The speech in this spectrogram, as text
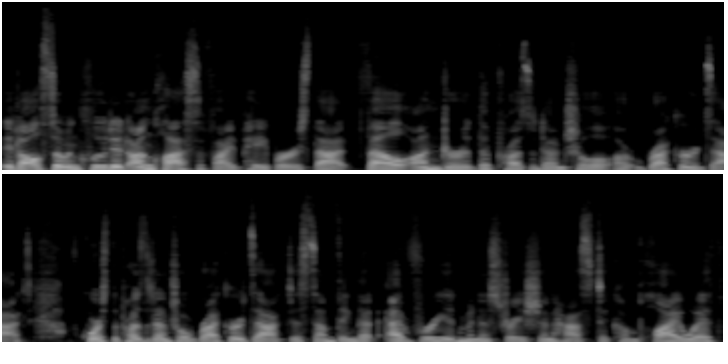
it also included unclassified papers that fell under the Presidential uh, Records Act. Of course, the Presidential Records Act is something that every administration has to comply with.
